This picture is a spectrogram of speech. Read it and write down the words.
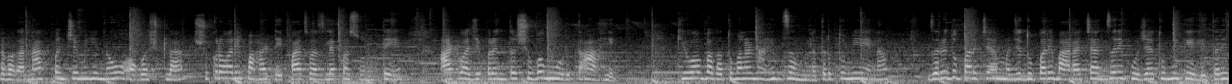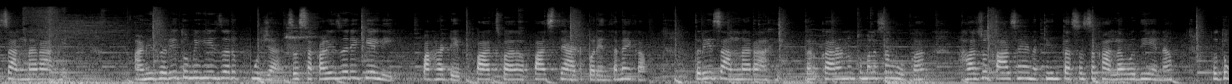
तर बघा नागपंचमी ही नऊ ऑगस्टला शुक्रवारी पहाटे पाच वाजल्यापासून ते आठ वाजेपर्यंत शुभ मुहूर्त आहे. किंवा बघा तुम्हाला नाहीच जमलं तर तुम्ही आहे ना जरी दुपारच्या म्हणजे दुपारी बाराच्या आत जरी पूजा तुम्ही केली तरी चालणार आहे. आणि जरी तुम्ही ही जर पूजा जर सकाळी जरी केली पहाटे पाच वा पाच ते आठपर्यंत नाही का तरी चालणार आहे. तर कारण तुम्हाला सांगू का हा जो तास आहे ना तीन तासाचा कालावधी आहे ना तर तो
